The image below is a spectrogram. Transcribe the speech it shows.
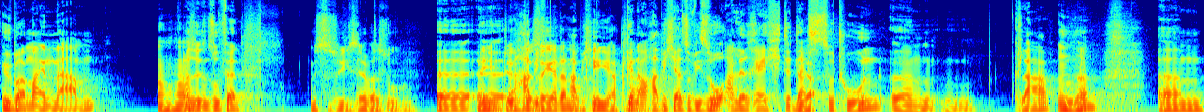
über meinen Namen. Aha. Also insofern müsstest du dich selber suchen. Äh, nee, äh, das wäre ja dann okay, ich, ja klar. Genau, habe ich ja sowieso alle Rechte, das ja. zu tun. Ähm, klar. Mhm. Ne? Ähm,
